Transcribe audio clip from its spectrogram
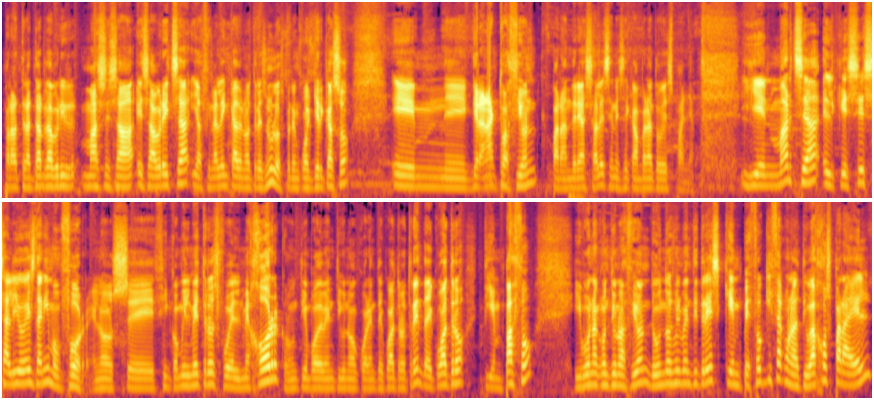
para tratar de abrir más esa, esa brecha y al final encadenó tres nulos. Pero en cualquier caso, em, eh, gran actuación para Andrea Sales en ese campeonato de España. Y en marcha, el que se salió es Dani Monfort. En los 5.000 eh, metros fue el mejor, con un tiempo de 21.44.34, tiempazo. Y buena continuación de un 2023 que empezó quizá con altibajos para él,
